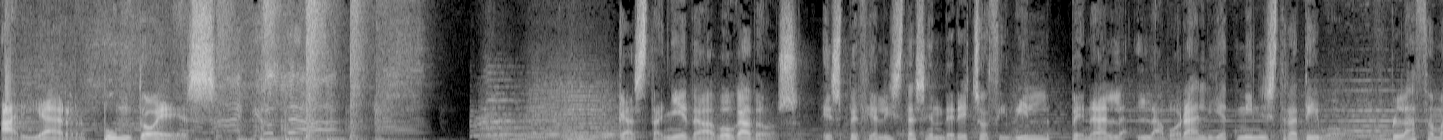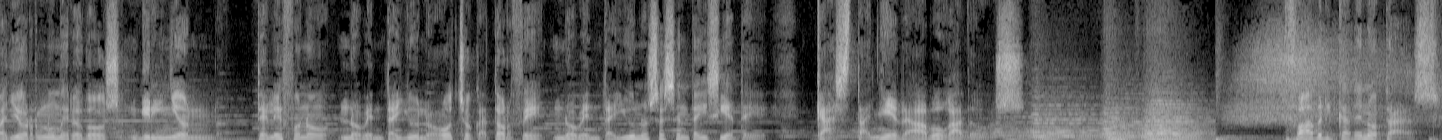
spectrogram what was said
ariar.es. Castañeda Abogados, especialistas en Derecho Civil, Penal, Laboral y Administrativo. Plaza Mayor número 2, Griñón. Teléfono 91 814 9167. Castañeda Abogados. Fábrica de notas.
